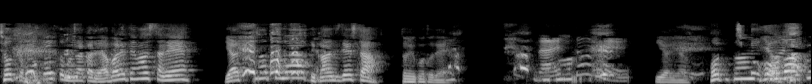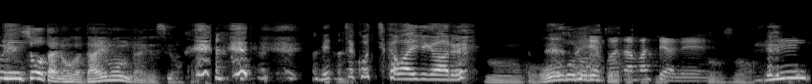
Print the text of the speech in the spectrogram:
ちょっとポケットの中で暴れてましたね。やっちまったなーって感じでした。ということで。何しとんねん。いやいや、こっちの方、100人招待の方が大問題ですよ。めっちゃこっち可愛げがある。うん、こう大事で。まだましやねそうそう。ね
